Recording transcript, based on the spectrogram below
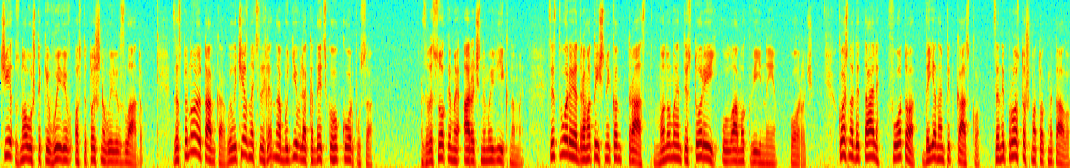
чи знову ж таки вивів, остаточно вивів з ладу. За спиною танка величезна цегляна будівля кадетського корпуса з високими арочними вікнами. Це створює драматичний контраст, монумент історій, уламок війни поруч. Кожна деталь фото дає нам підказку. Це не просто шматок металу,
